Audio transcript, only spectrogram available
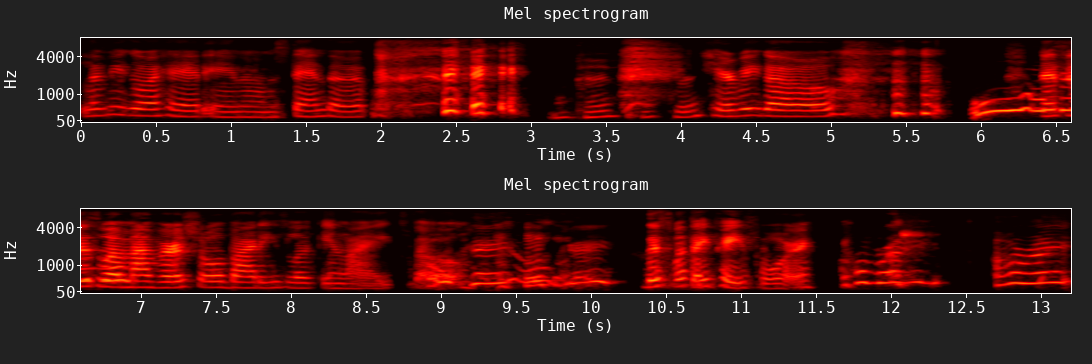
let me go ahead and um stand up. Okay. Okay. Here we go. Ooh, this okay. is what my virtual body's looking like. So Okay. Okay. this is what they pay for. All right. All right.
